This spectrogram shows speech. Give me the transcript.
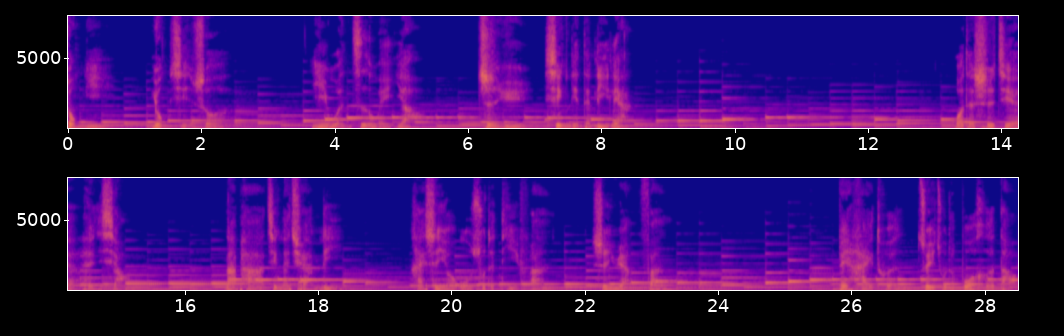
中医用心说，以文字为药，治愈心灵的力量。我的世界很小，哪怕尽了全力，还是有无数的地方是远方。被海豚追逐的薄荷岛。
